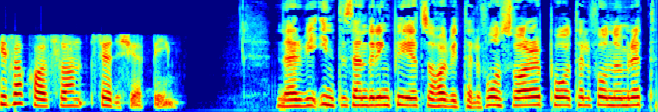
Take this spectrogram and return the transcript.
Silva Karlsson, Söderköping. När vi inte sänder Ring P1 så har vi telefonsvarare på telefonnumret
